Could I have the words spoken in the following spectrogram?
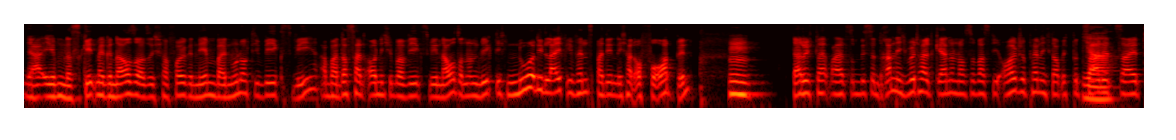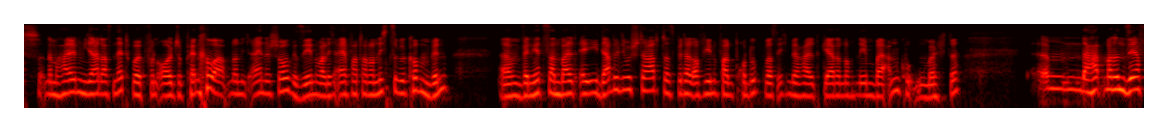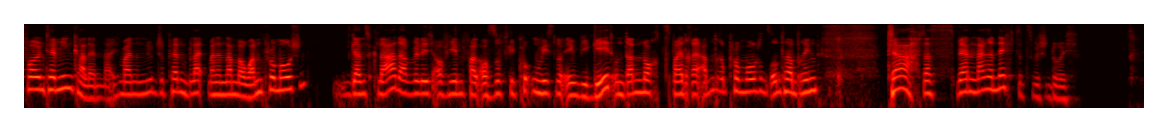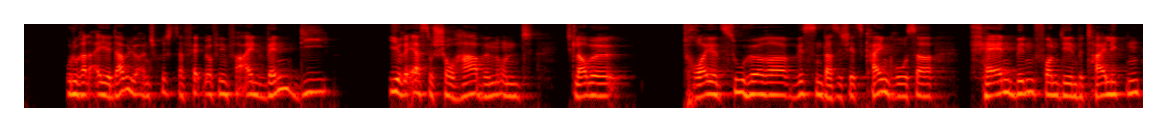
Ja, eben, das geht mir genauso. Also ich verfolge nebenbei nur noch die WXW, aber das halt auch nicht über WXW Now, sondern wirklich nur die Live-Events, bei denen ich halt auch vor Ort bin. Hm. Dadurch bleibt man halt so ein bisschen dran. Ich würde halt gerne noch sowas wie All Japan. Ich glaube, ich bezahle Ja. jetzt seit einem halben Jahr das Network von All Japan, aber habe noch nicht eine Show gesehen, weil ich einfach da noch nicht so gekommen bin. Ähm, wenn jetzt dann bald AEW startet, das wird halt auf jeden Fall ein Produkt, was ich mir halt gerne noch nebenbei angucken möchte. Ähm, da hat man einen sehr vollen Terminkalender. Ich meine, New Japan bleibt meine Number One Promotion. Ganz klar, da will ich auf jeden Fall auch so viel gucken, wie es nur irgendwie geht und dann noch zwei, drei andere Promotions unterbringen. Tja, das wären lange Nächte zwischendurch. Wo du gerade AEW ansprichst, da fällt mir auf jeden Fall ein, wenn die ihre erste Show haben und ich glaube, treue Zuhörer wissen, dass ich jetzt kein großer Fan bin von den Beteiligten,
